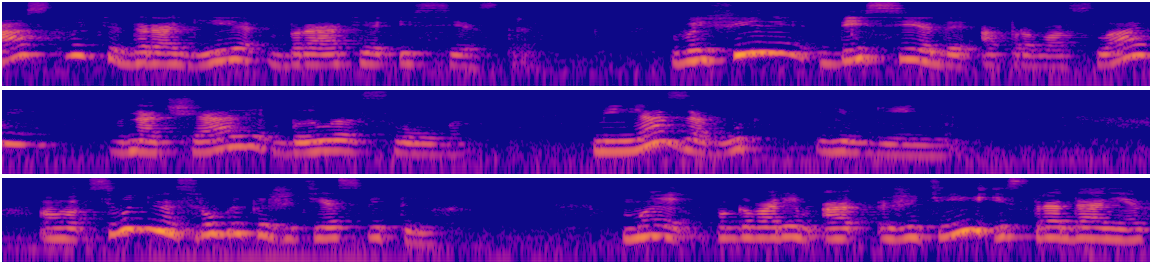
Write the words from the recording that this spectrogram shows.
Здравствуйте, дорогие братья и сестры! В эфире беседы о православии в начале было слово. Меня зовут Евгения. А, сегодня у нас рубрика «Жития святых». Мы поговорим о житии и страданиях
